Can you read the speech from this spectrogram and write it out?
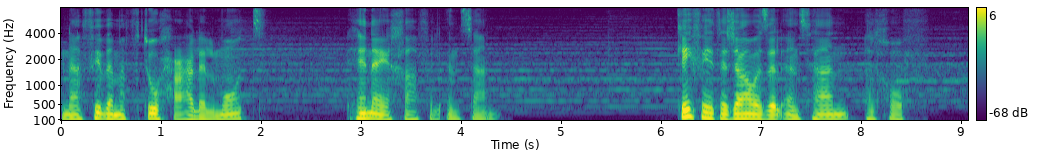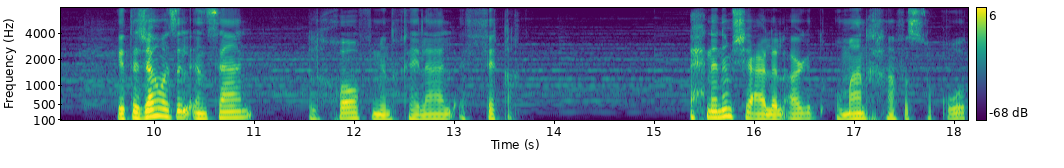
نافذة مفتوحة على الموت هنا يخاف الإنسان. كيف يتجاوز الإنسان الخوف؟ يتجاوز الإنسان الخوف من خلال الثقة. إحنا نمشي على الأرض وما نخاف السقوط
